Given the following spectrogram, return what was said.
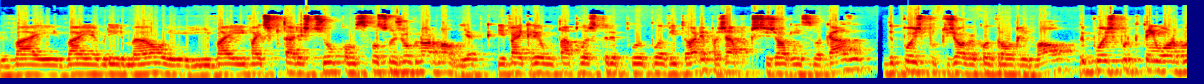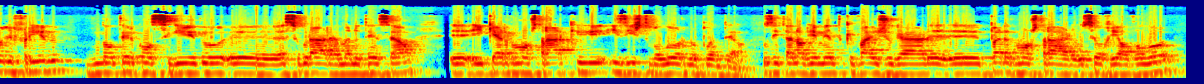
vai, vai abrir mão e, e, vai, vai disputar este jogo como se fosse um jogo normal de época e vai querer lutar pela, pela, vitória, para já porque se joga em sua casa, depois porque joga contra um rival, depois porque tem o orgulho ferido de não ter conseguido eh, assegurar a manutenção eh, e quer demonstrar que existe valor no plantel. O Zitano obviamente que vai jogar eh, para demonstrar o seu real valor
